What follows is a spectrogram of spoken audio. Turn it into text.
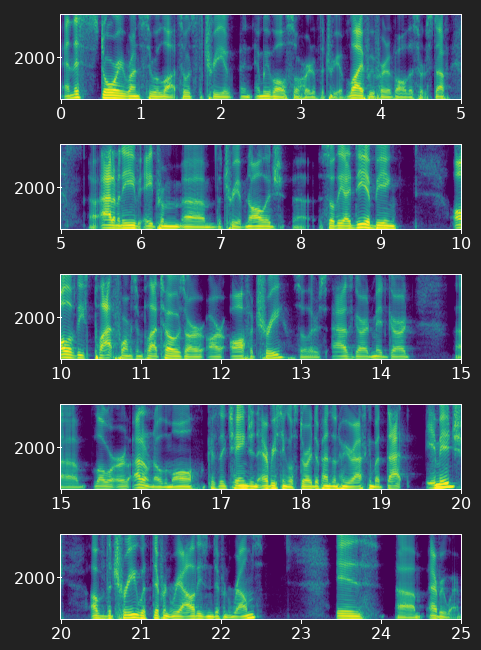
and this story runs through a lot. So it's the tree of, and, and, we've also heard of the tree of life. We've heard of all this sort of stuff. Uh, Adam and Eve ate from um, the tree of knowledge. Uh, so the idea being, all of these platforms and plateaus are are off a tree. So there's Asgard, Midgard, uh, Lower Earth. I don't know them all because they change in every single story. Depends on who you're asking. But that image of the tree with different realities and different realms is um, everywhere.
